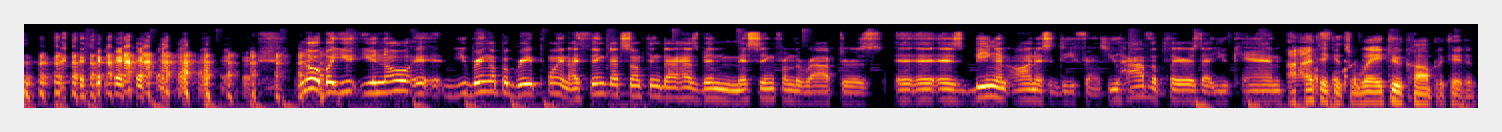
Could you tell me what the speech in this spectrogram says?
no, but you you know it, you bring up a great point. I think that's something that has been missing from the Raptors i- i- is being an honest defense. You have the players that you can. I think it's way too complicated,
